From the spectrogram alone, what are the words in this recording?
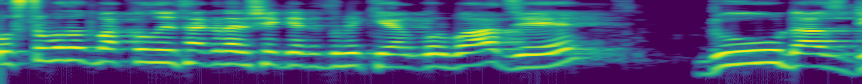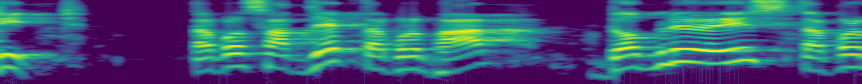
প্রশ্নবোধক বাক্য যদি থাকে, তাহলে সেক্ষেত্রে তুমি খেয়াল করবা যে ডু ডাজ ডিট তারপরে সাবজেক্ট তারপরে ভার ডব্লিউ তারপরে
